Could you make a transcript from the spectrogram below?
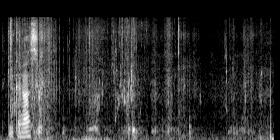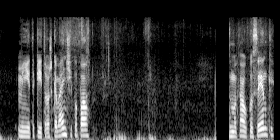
Такий карасик. Мені такий трошки менший попав. Змотав косинки.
